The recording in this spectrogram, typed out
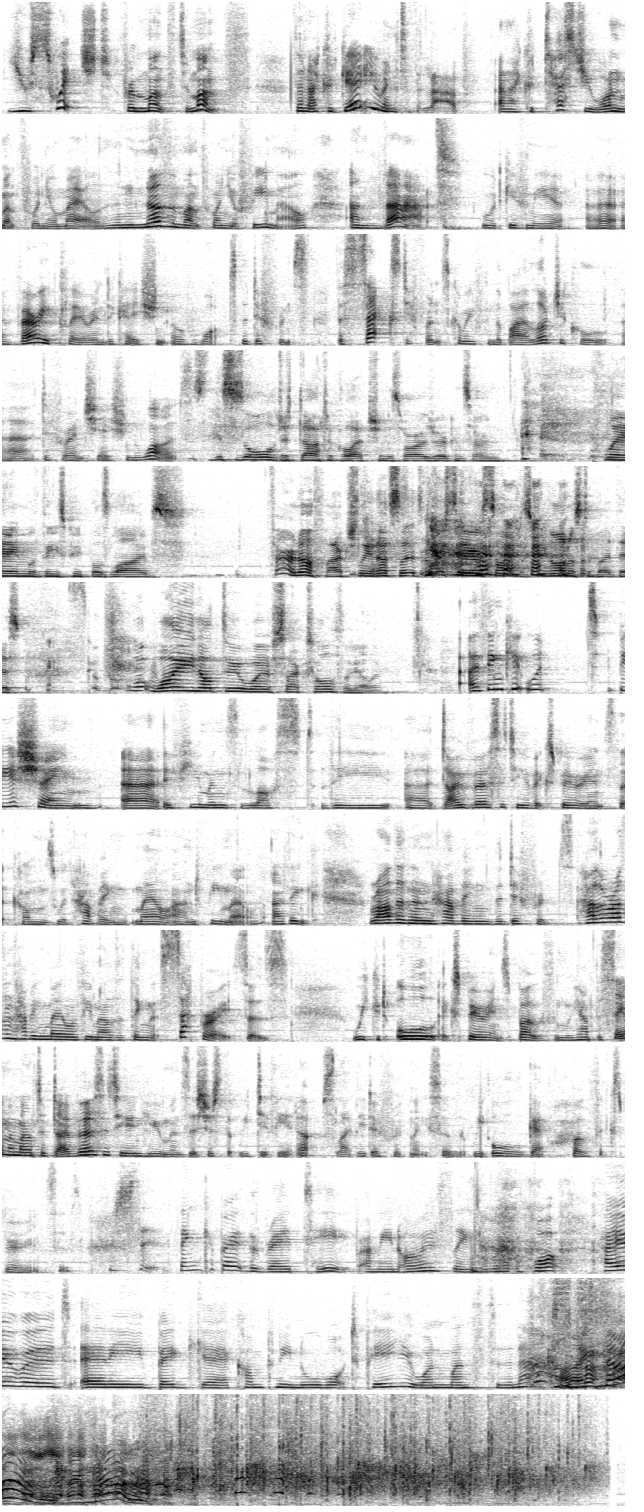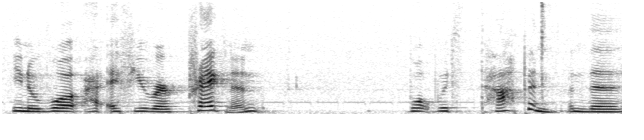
you switched from month to month, then I could get you into the lab and I could test you one month when you're male and then another month when you're female, and that would give me a, a, very clear indication of what the difference, the sex difference coming from the biological uh, differentiation was. So this is all just data collection as far as you're concerned. Playing with these people's lives. Fair enough, actually. That's it's nice to hear a scientist being honest about this. Wh- Why not do away with sex altogether? I think it would be a shame uh, if humans lost the uh, diversity of experience that comes with having male and female. I think rather than having the difference, rather than having male and female as a thing that separates us, we could all experience both, and we have the same amount of diversity in humans. It's just that we divvy it up slightly differently, so that we all get both experiences. Just think about the red tape. I mean, honestly, what? How would any big uh, company know what to pay you one month to the next? I know, I know. You know what? If you were pregnant, what would happen? And the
